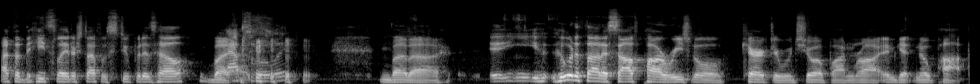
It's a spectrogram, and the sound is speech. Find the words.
I thought the Heath Slater stuff was stupid as hell, but Absolutely. but uh, it- who would have thought a Southpaw regional character would show up on Raw and get no pop?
